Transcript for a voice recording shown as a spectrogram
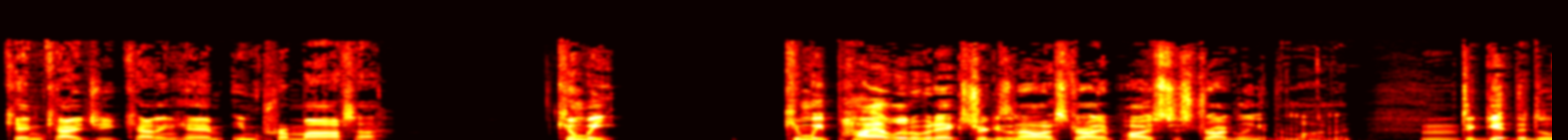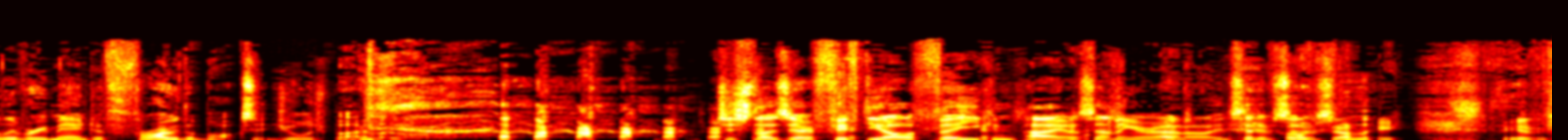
Ken KG Cunningham imprimatur. Can we can we pay a little bit extra because I know Australia Post are struggling at the moment Hmm. to get the delivery man to throw the box at George Bailey. Just like, is there a fifty dollar fee you can pay or something or other instead of Oh, sort of. sorry, you've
